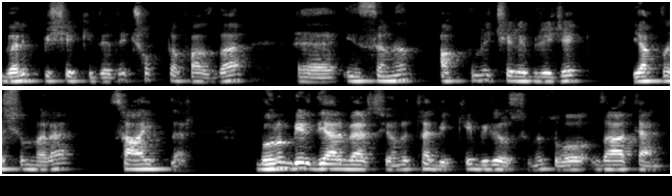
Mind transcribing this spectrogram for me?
garip bir şekilde de çok da fazla e, insanın aklını çelebilecek yaklaşımlara sahipler. Bunun bir diğer versiyonu tabii ki biliyorsunuz o zaten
